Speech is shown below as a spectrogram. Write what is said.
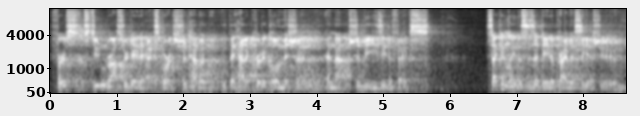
First, student roster data exports should have a, they had a critical omission and that should be easy to fix. Secondly, this is a data privacy issue.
